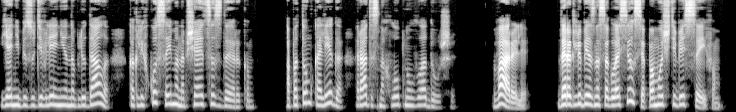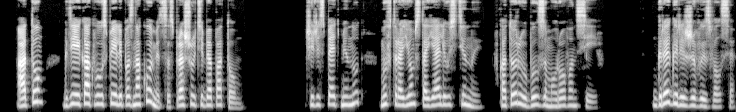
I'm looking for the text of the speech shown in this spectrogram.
Я не без удивления наблюдала, как легко Сеймон общается с Дереком, а потом коллега радостно хлопнул в ладоши. «Варели, Дерек любезно согласился помочь тебе с сейфом. О том, где и как вы успели познакомиться, спрошу тебя потом». Через пять минут мы втроем стояли у стены, в которую был замурован сейф. Грегори же вызвался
